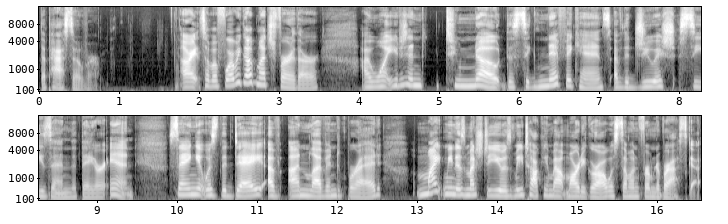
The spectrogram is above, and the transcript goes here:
the Passover. All right, so before we go much further, I want you to, to note the significance of the Jewish season that they are in. Saying it was the day of unleavened bread might mean as much to you as me talking about Mardi Gras with someone from Nebraska.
